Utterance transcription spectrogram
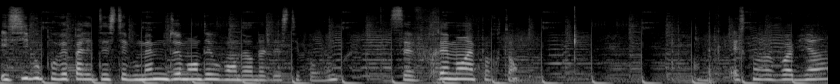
Et si vous pouvez pas les tester vous-même, demandez au vendeur de le tester pour vous. C'est vraiment important. Est-ce qu'on voit bien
